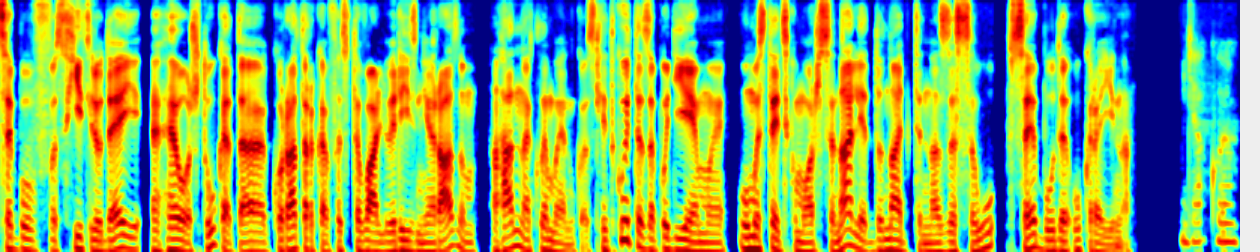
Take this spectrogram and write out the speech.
Це був схід людей, геоштука та кураторка фестивалю Різні разом Ганна Клименко. Слідкуйте за подіями у мистецькому арсеналі, донатьте на ЗСУ. Все буде Україна. Дякую.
